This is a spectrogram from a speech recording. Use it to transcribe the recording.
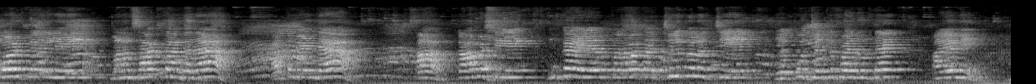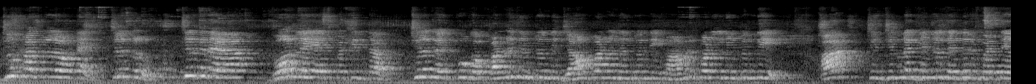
కోడి పిల్లల్ని మనం సాగుతాం కదా. అర్థమైందా? కాబట్టి ఇంకా తర్వాత చిలుకలు వచ్చి ఎక్కువ చెట్ల పైన ఉంటాయి. ఏమి? జూ పక్షుల్లో ఉంటాయి. చిలుకలు. చిలుక బోన్లు వేసి పెట్టింటారు. చిలుక ఎక్కువగా పండ్లు తింటుంది జామ పండ్లు తింటుంది మామిడి పండ్లు తింటుంది. ఆ చిన్న చిన్న గింజలు దగ్గర పెడితే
